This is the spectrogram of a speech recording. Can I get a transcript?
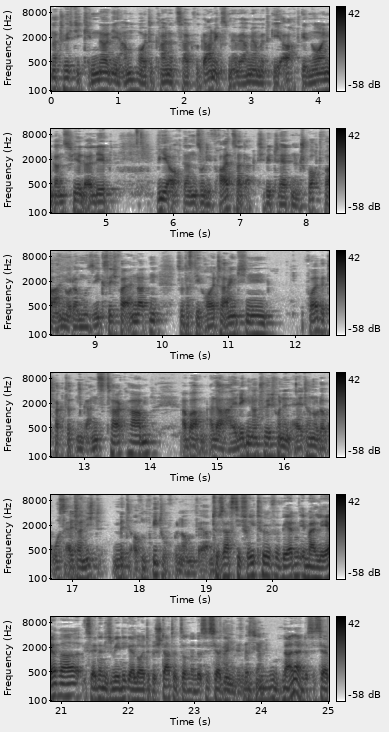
natürlich die Kinder, die haben heute keine Zeit für gar nichts mehr. Wir haben ja mit G8, G9 ganz viel erlebt wie auch dann so die Freizeitaktivitäten in Sportvereinen oder Musik sich veränderten, so dass die heute eigentlich einen vollgetakteten Ganztag haben, aber an Allerheiligen natürlich von den Eltern oder Großeltern nicht mit auf den Friedhof genommen werden. Du sagst, die Friedhöfe werden immer leerer. Es werden ja nicht weniger Leute bestattet, sondern das ist ja Ein die, bisschen. Nein, nein, das ist ja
